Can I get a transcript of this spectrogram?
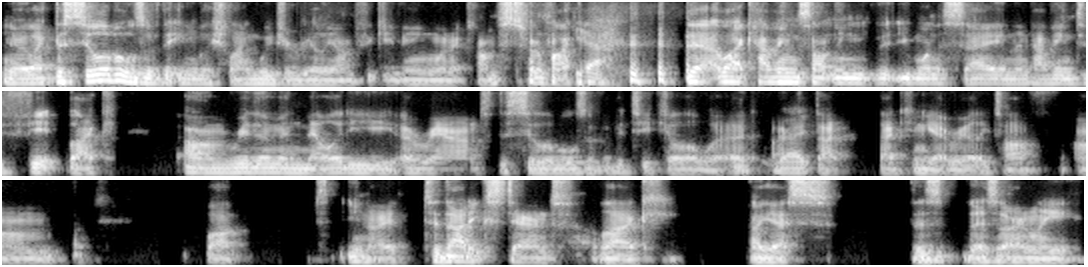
you know like the syllables of the english language are really unforgiving when it comes to like Yeah. that like having something that you want to say and then having to fit like um rhythm and melody around the syllables of a particular word like, Right. that that can get really tough um but you know to that extent like i guess there's there's only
